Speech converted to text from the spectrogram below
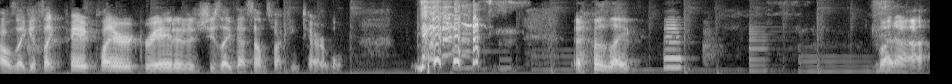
I was like, "It's like pay, player created," and she's like, "That sounds fucking terrible." I was like, eh. "But uh,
